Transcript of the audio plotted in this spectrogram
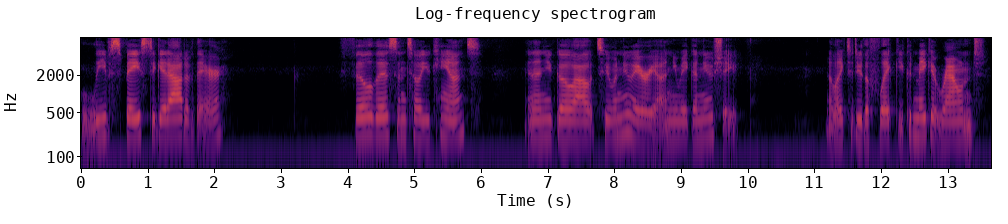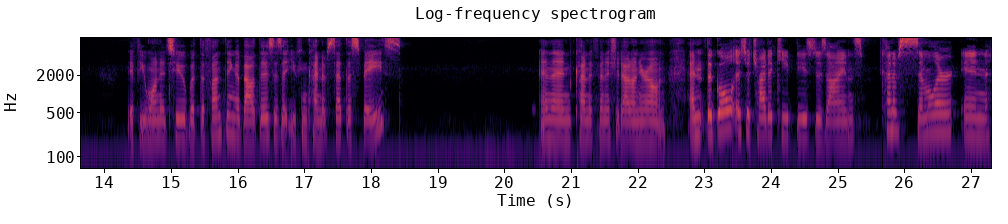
Leave space to get out of there. Fill this until you can't. And then you go out to a new area and you make a new shape. I like to do the flick. You could make it round if you wanted to, but the fun thing about this is that you can kind of set the space and then kind of finish it out on your own. And the goal is to try to keep these designs kind of similar in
